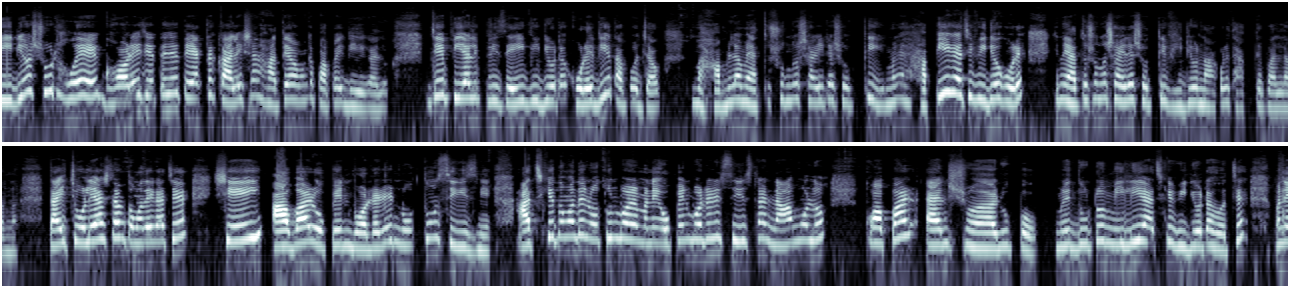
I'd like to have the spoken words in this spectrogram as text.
ভিডিও শুট হয়ে ঘরে যেতে যেতে একটা কালেকশন হাতে আমাকে পাপাই দিয়ে গেল। যে, পিয়ালি প্লিজ এই ভিডিওটা করে দিয়ে তারপর যাও। ভাবলাম এত সুন্দর শাড়িটা সত্যি মানে হাঁপিয়ে গেছি ভিডিও করে, কিন্তু এত সুন্দর শাড়িটা সত্যি ভিডিও না করে থাকতে পারলাম না। তাই চলে আসলাম তোমাদের কাছে সেই আবার ওপেন বর্ডারের নতুন সিরিজ নিয়ে। আজকে তোমাদের নতুন মানে ওপেন বর্ডারের সিরিজটার নাম হলো কপার অ্যান্ড রূপো। মানে দুটো মিলিয়ে আজকে ভিডিওটা হচ্ছে। মানে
